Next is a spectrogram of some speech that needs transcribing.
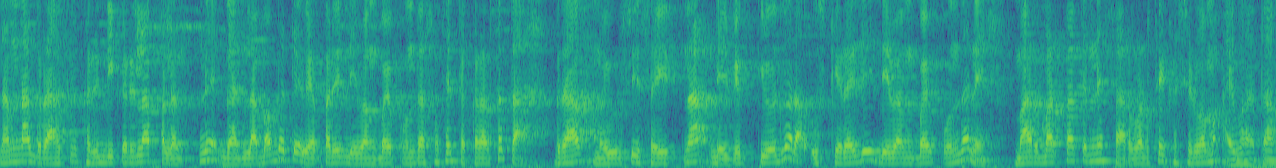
નામના ગ્રાહકે ખરીદી કરેલા પલંગ અને ગાદલા બાબતે વેપારી દેવાંગભાઈ પોંદા સાથે તકરાર થતા ગ્રાહક મયુરસિંહ સહિતના બે વ્યક્તિઓ દ્વારા ઉશ્કેરાઈ જઈ દેવાંગભાઈ પોંદાને માર મારતા તેમને સારવારથી ખસેડવામાં આવ્યા હતા.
